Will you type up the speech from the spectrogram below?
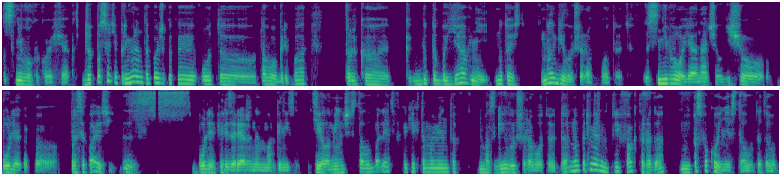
с него какой эффект? Да, по сути, примерно такой же, как и от э, того гриба, только как будто бы явней. Ну, то есть мозги лучше работают. С него я начал еще более как просыпаюсь с более перезаряженным организмом. Тело меньше стало болеть в каких-то моментах, мозги лучше работают, да. Ну, примерно три фактора, да. Поспокойнее стал, вот это вот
